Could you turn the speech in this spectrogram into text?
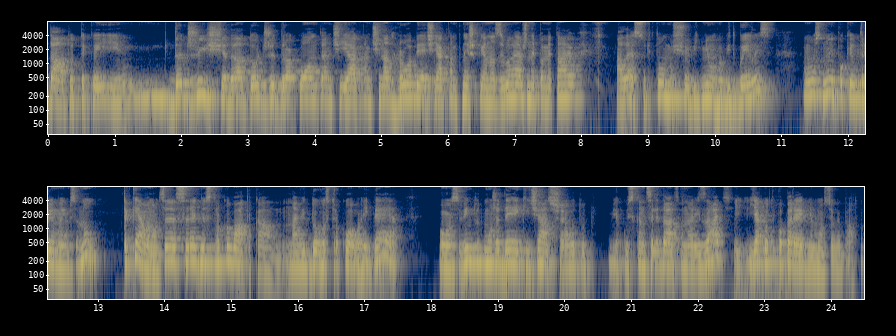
Да, тут такий доджище, да, доджи дракон, там, чи як там, чи надгробія, чи як там книжка його називає, вже не пам'ятаю. Але суть в тому, що від нього відбились. Ось, ну і поки утримаємося. Ну, таке воно, це середньострокова, така, навіть довгострокова ідея. Ось він тут може деякий час ще отут якусь консолідацію нарізати, як от в попередньому ось випадку.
